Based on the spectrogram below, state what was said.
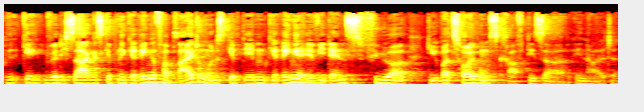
würde ich sagen, es gibt eine geringe Verbreitung und es gibt eben geringe Evidenz für die Überzeugungskraft dieser Inhalte.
